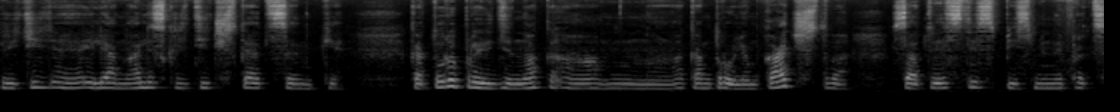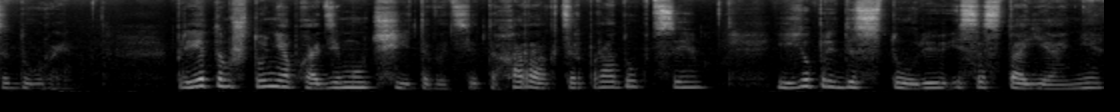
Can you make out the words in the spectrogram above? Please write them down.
или анализ критической оценки, которая проведена э, контролем качества в соответствии с письменной процедурой. При этом что необходимо учитывать? Это характер продукции, ее предысторию и состояние,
